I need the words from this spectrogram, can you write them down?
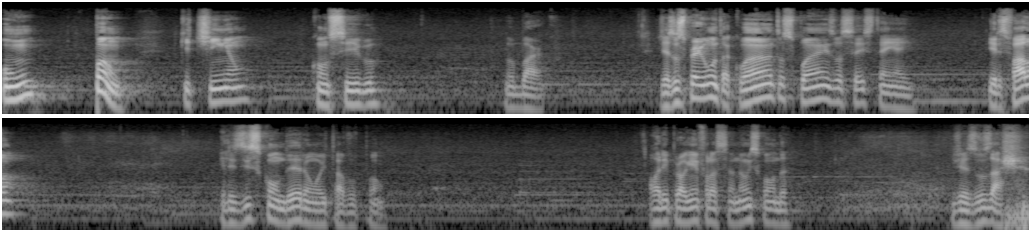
um pão que tinham consigo no barco. Jesus pergunta: quantos pães vocês têm aí? E eles falam: eles esconderam o oitavo pão. Olhe para alguém e fala assim: não esconda. Jesus acha.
